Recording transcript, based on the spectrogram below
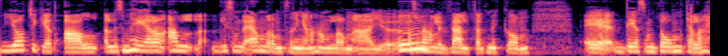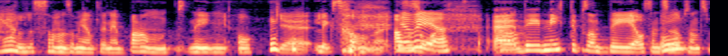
jag tycker att all, liksom hela, all, liksom det enda de tidningarna handlar om är ju, alltså det handlar ju väldigt, väldigt mycket om eh, det som de kallar hälsa men som egentligen är bantning och eh, liksom... Alltså Jag så. vet. Eh, det är 90% det och sen 10%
